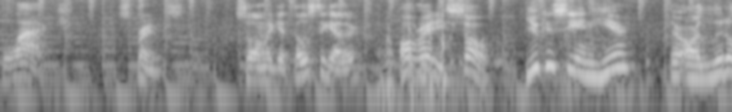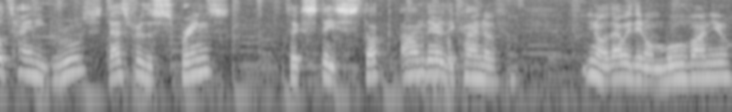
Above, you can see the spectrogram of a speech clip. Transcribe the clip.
black springs. So I'm gonna get those together. Alrighty, so you can see in here, there are little tiny grooves. That's for the springs. to stay stuck on there. They kind of, you know, that way they don't move on you.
